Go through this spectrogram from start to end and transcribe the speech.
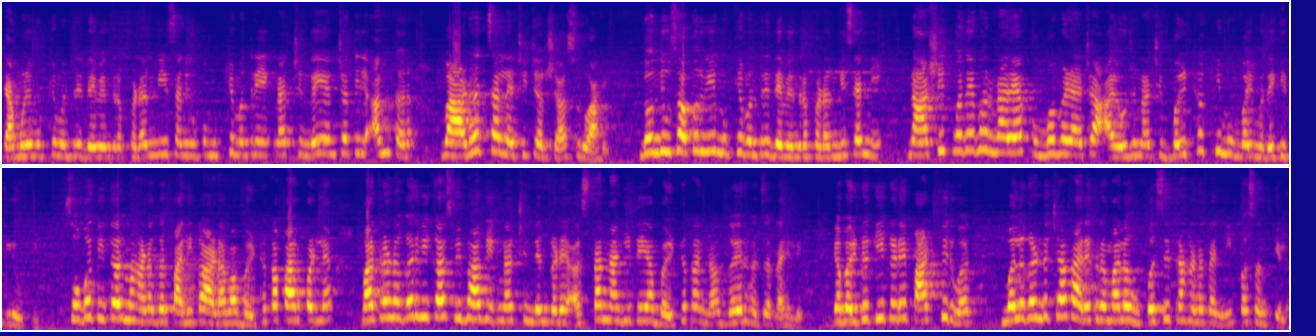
त्यामुळे मुख्यमंत्री देवेंद्र फडणवीस आणि उपमुख्यमंत्री एकनाथ शिंदे यांच्यातील अंतर वाढत चालल्याची चर्चा सुरू आहे. दोन दिवसापूर्वी मुख्यमंत्री देवेंद्र फडणवीस यांनी नाशिकमध्ये भरणाऱ्या कुंभमेळ्याच्या आयोजनाची बैठक ही मुंबईमध्ये घेतली होती. सोबत इतर महानगरपालिका आढावा बैठका पार पडल्या. मात्र नगर विकास विभाग एकनाथ शिंदेकडे असतानाही ते या बैठकांना गैरहजर राहिले. या बैठकीकडे पाठ फिरवत मलगंडच्या कार्यक्रमाला उपस्थित राहणं त्यांनी पसंत केलं.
